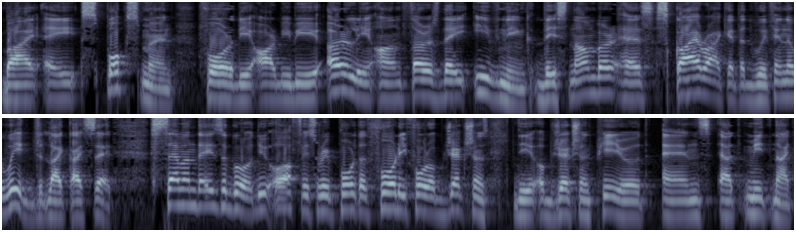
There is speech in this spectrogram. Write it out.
by a spokesman for the RBB early on Thursday evening. This number has skyrocketed within a week, like I said. Seven days ago, the office reported 44 objections. The objection period ends at midnight.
